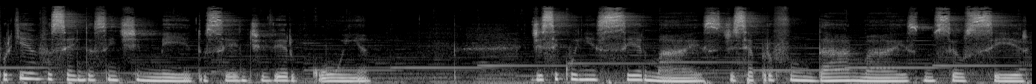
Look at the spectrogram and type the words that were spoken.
por que você ainda sente medo, sente vergonha de se conhecer mais, de se aprofundar mais no seu ser,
